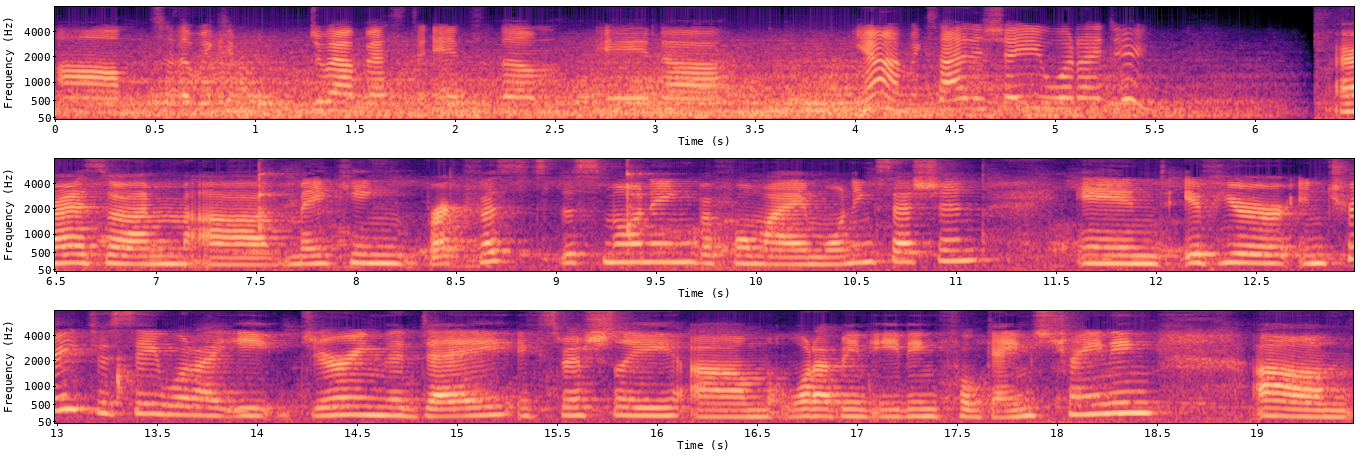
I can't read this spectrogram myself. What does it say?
um, so that we can do our best to answer them. And uh, yeah, I'm excited to show you what I do. All right, so I'm uh, making breakfast this morning before my morning session. And if you're intrigued to see what I eat during the day, especially um, what I've been eating for games training, um,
